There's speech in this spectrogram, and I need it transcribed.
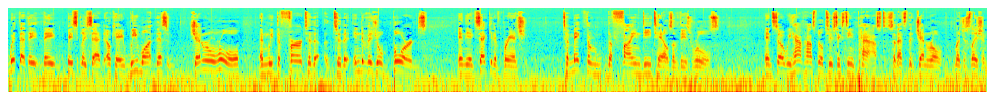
with that, they, they basically said, okay, we want this general rule, and we defer to the to the individual boards in the executive branch to make the the fine details of these rules. And so we have House Bill 216 passed, so that's the general legislation.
